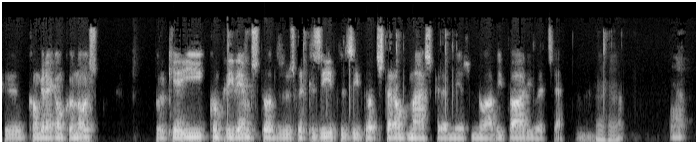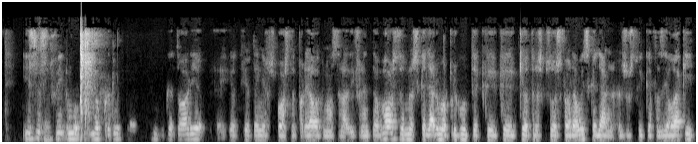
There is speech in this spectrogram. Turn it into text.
que congregam connosco, porque aí cumpriremos todos os requisitos e todos estarão de máscara mesmo no auditório, etc. Uhum. E justifica uma, uma pergunta provocatória, eu, eu, tenho a resposta para ela que não será diferente da vossa, mas se calhar uma pergunta que, que, que outras pessoas farão e se calhar justifica fazê-la aqui.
